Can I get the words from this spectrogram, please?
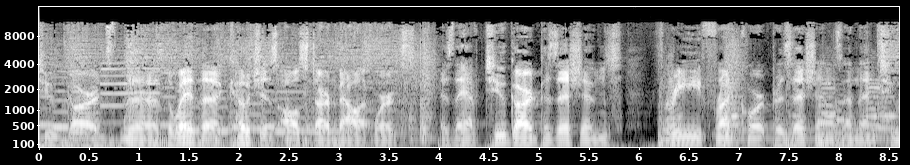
two guards. the The way the coaches All Star ballot works is they have two guard positions, three front court positions, and then two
